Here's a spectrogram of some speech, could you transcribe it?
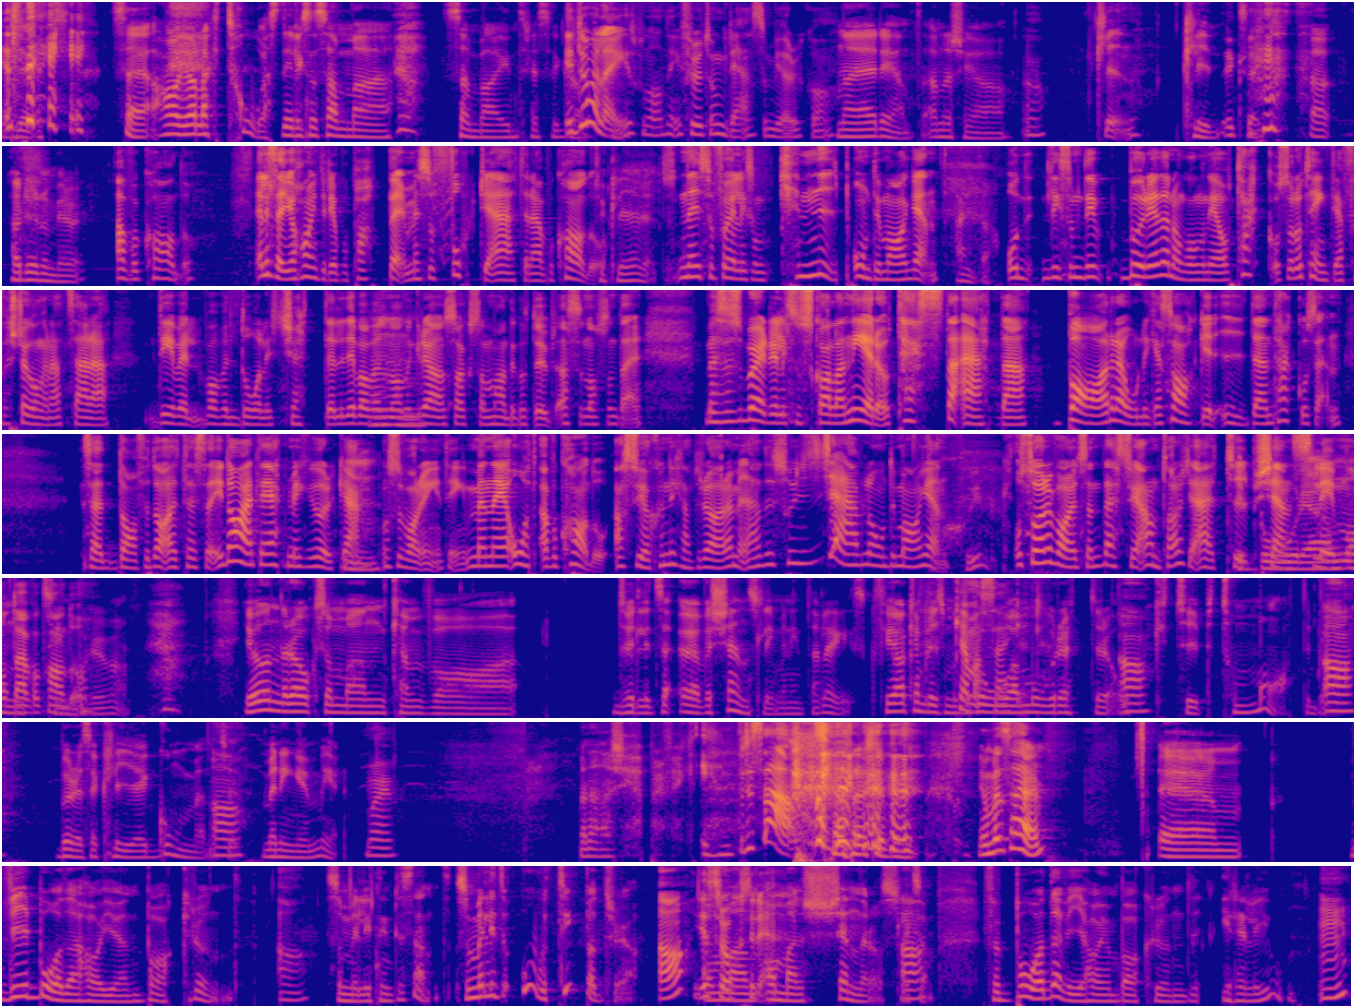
vet. Så här, ja, jag har laktos. Det är liksom samma, samma intresse. Är du allergisk på någonting förutom gräs och björk och Nej, det är jag inte. Annars är jag clean? clean. Exakt. ja. Har du något mer? Avokado. Eller så här, jag har inte det på papper, men så fort jag äter avokado, dig? nej så får jag liksom knipont i magen. Och liksom det började någon gång när jag åt tacos och då tänkte jag första gången att så här, det väl, var väl dåligt kött eller det var väl någon Mm. grönsak som hade gått ut, alltså något sånt där. Men sen så började jag liksom skala ner det och testa äta bara olika saker i den tacosen. Så här, dag för dag. Jag testade, idag äter jag jättemycket gurka Mm. och så var det ingenting. Men när jag åt avokado, alltså jag kunde knappt röra mig. Jag hade så jävla ont i magen. Sjukt. Och så har det varit sedan dess, så jag antar att jag är typ känslig mot avokado. Jag undrar också om man kan vara du vet, lite så överkänslig men inte allergisk. För jag kan bli som Kan råa säkert. morötter och Ja. typ tomat. ibland. Ja, Börjar så klia i gommen Ja. typ. Men inget mer. nej. Men annars är jag perfekt. Intressant! Annars är jag perfekt. Jo men så här. Ehm, vi båda har ju en bakgrund Ja, som är lite intressant. Som är lite otippad tror jag. ja jag om tror man, också det. Om man känner oss Ja. liksom. För båda vi har ju en bakgrund i religion. Mm.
